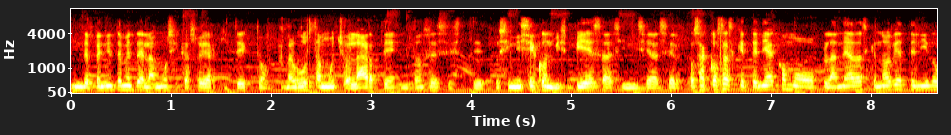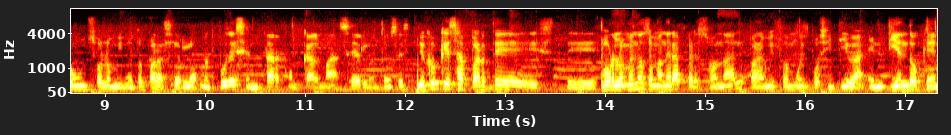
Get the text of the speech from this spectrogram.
independientemente de la música, soy arquitecto, me gusta mucho el arte, entonces este, pues inicié con mis piezas, inicié a hacer, o sea, cosas que tenía como planeadas, que no había tenido un solo minuto para hacerlo, me pude sentar con calma a hacerlo, entonces yo creo que esa parte, este, por lo menos de manera personal, para mí fue muy positiva. Entiendo que,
